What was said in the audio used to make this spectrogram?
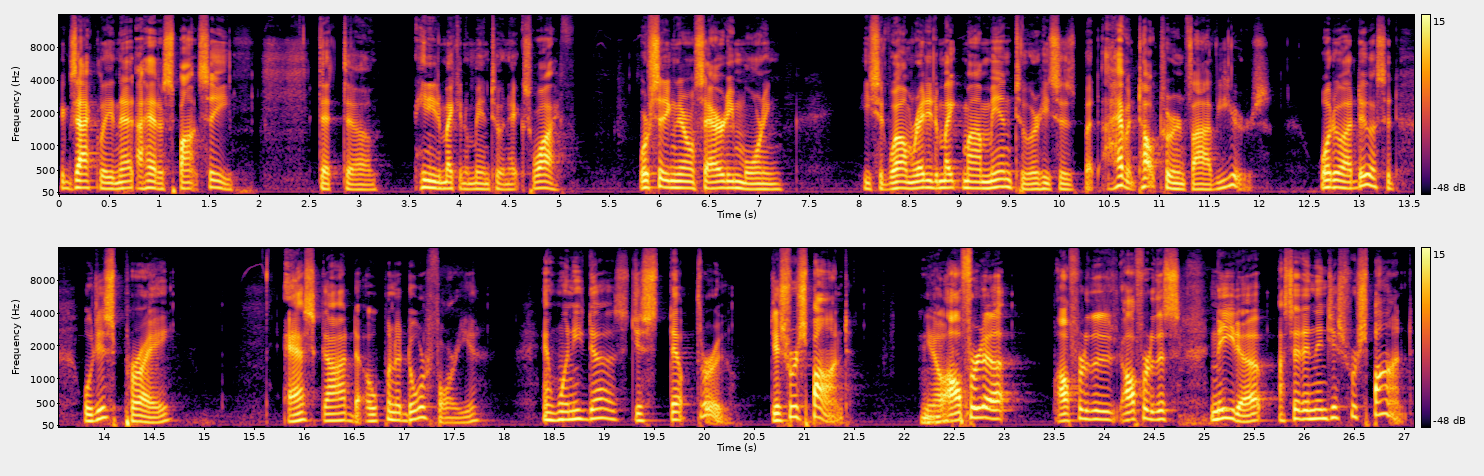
Exactly, and that I had a sponsee that uh, he needed to make an amend to an ex-wife. We're sitting there on Saturday morning. He said, "Well, I'm ready to make my amend to her." He says, "But I haven't talked to her in five years. What do I do?" I said, "Well, just pray, ask God to open a door for you, and when He does, just step through. Just respond. You know, mm-hmm. offer it up, offer the offer this need up." I said, "And then just respond."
